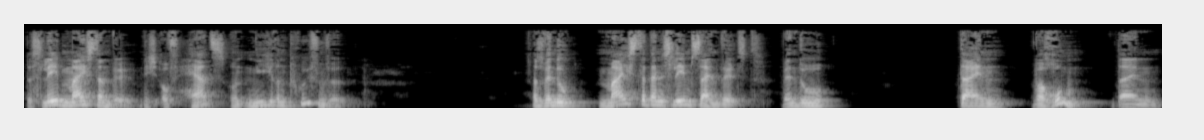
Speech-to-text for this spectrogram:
das Leben meistern will, nicht auf Herz und Nieren prüfen wird. Also wenn du Meister deines Lebens sein willst, wenn du dein Warum, dein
